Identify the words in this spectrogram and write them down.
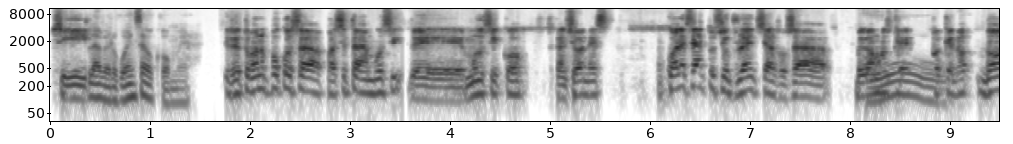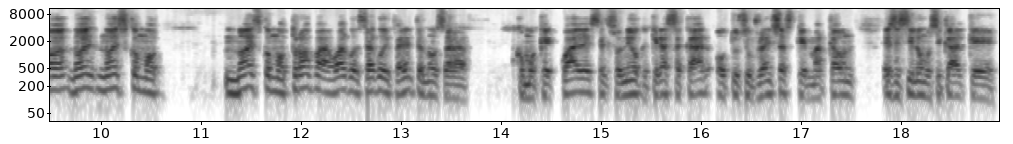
Sí. La vergüenza o comer. Y retomando un poco esa faceta de, de músico, canciones, ¿cuáles sean tus influencias? O sea, digamos uh. que, porque no, no, no, es, no es como, no es como trova o algo, es algo diferente, ¿no? O sea, como que cuál es el sonido que quieras sacar o tus influencias que marcaron ese estilo musical que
